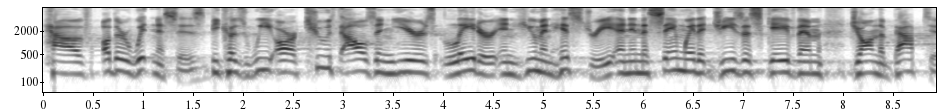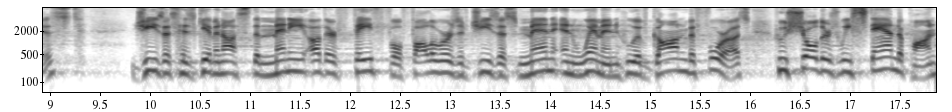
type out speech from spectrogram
have other witnesses because we are 2,000 years later in human history. And in the same way that Jesus gave them John the Baptist, Jesus has given us the many other faithful followers of Jesus, men and women who have gone before us, whose shoulders we stand upon,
